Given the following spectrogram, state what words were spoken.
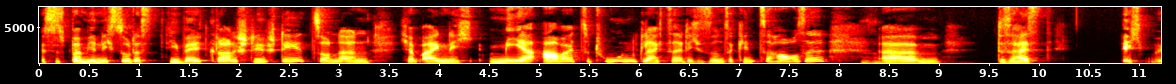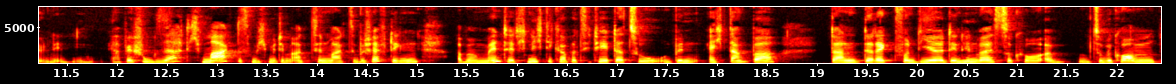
es ist bei mir nicht so, dass die Welt gerade stillsteht, sondern ich habe eigentlich mehr Arbeit zu tun. Gleichzeitig ist unser Kind zu Hause. Mhm. Ähm, das heißt, ich, ich habe ja schon gesagt, ich mag es, mich mit dem Aktienmarkt zu beschäftigen, aber im Moment hätte ich nicht die Kapazität dazu und bin echt dankbar, dann direkt von dir den Hinweis zu, äh, zu bekommen,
